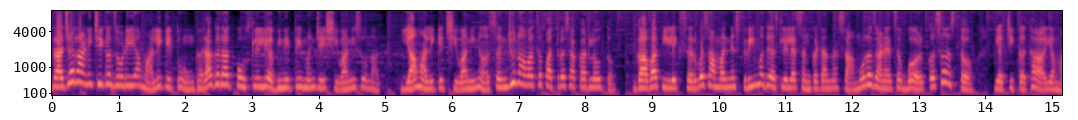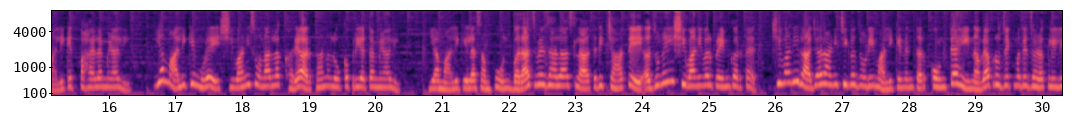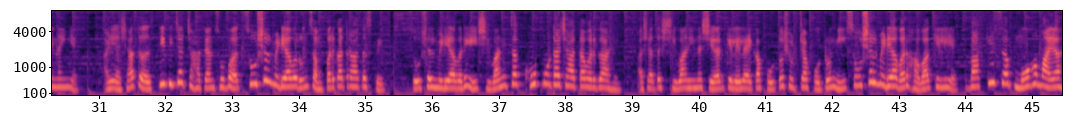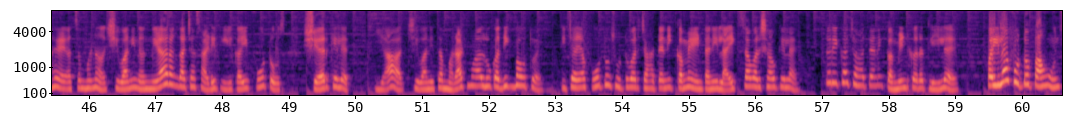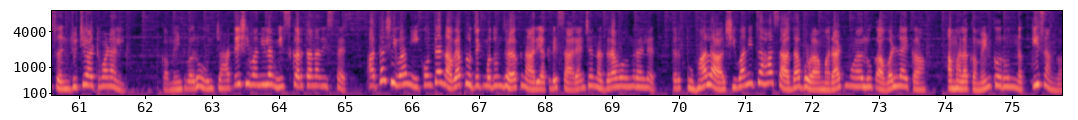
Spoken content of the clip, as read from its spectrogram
राजा राणीची ग जोडी या मालिकेतून घराघरात पोहोचलेली अभिनेत्री म्हणजे शिवानी सोनार. या मालिकेत शिवानीनं संजू नावाचं पात्र साकारलं होतं. गावातील एक सर्वसामान्य स्त्रीमध्ये असलेल्या संकटांना सामोरं जाण्याचं बळ कसं असतं याची कथा या मालिकेत पाहायला मिळाली. या मालिकेमुळे शिवानी सोनारला खऱ्या अर्थानं लोकप्रियता मिळाली. या मालिकेला संपून बराच वेळ झाला असला तरी चाहते अजूनही शिवानीवर प्रेम करतायत. शिवानी राजा राणीची ग जोडी मालिकेनंतर कोणत्याही नव्या प्रोजेक्टमध्ये झळकलेली नाहीये. आणि अशातच ती तिच्या चाहत्यांसोबत सोशल मीडियावरून संपर्कात राहत असते. सोशल मीडियावरही शिवानीचा खूप मोठा चाहता वर्ग आहे. अशातच शिवानीनं शेअर केलेल्या एका फोटोशूटच्या फोटोंनी सोशल मीडियावर हवा केली आहे. बाकी सब मोह माया है असं म्हणत शिवानीनं निळ्या रंगाच्या साडीतील काही फोटोज शेअर केलेत. यात शिवानीचा मराठमोळा लुक अधिक भावतोय. तिच्या या फोटोशूटवर चाहत्यांनी कमेंट आणि लाईक्सचा वर्षाव केलाय. तर एका चाहत्याने कमेंट करत लिहिलंय पहिला फोटो पाहून संजूची आठवण आली. कमेंटवरून चाहते शिवानीला मिस करताना दिसत आहेत आता शिवानी कोणत्या नव्या प्रोजेक्ट मधून झळकणार याकडे साऱ्यांच्या नजरा वळून राहिल्यात. तर तुम्हाला शिवानीचा हा साधा बोळा मराठमोळा लुक आवडलाय का? आम्हाला कमेंट करून नक्की सांगा.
